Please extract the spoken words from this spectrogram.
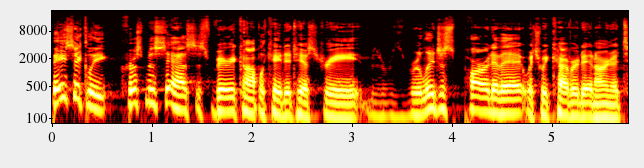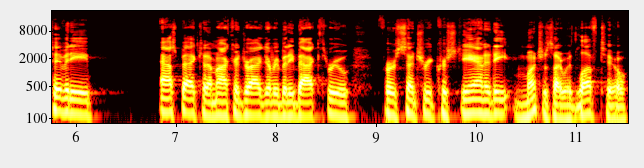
Basically, Christmas has this very complicated history. There's religious part of it, which we covered in our nativity aspect, and I'm not going to drag everybody back through first century Christianity, much as I would love to.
